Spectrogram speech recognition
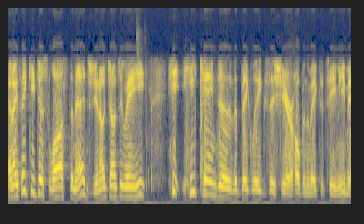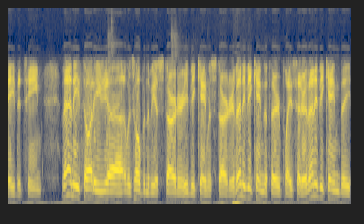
and I think he just lost an edge. You know, Jonesy, he he he came to the big leagues this year hoping to make the team. He made the team. Then he thought he uh, was hoping to be a starter. He became a starter. Then he became the third place hitter. Then he became the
